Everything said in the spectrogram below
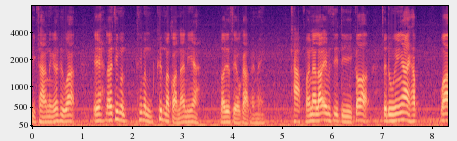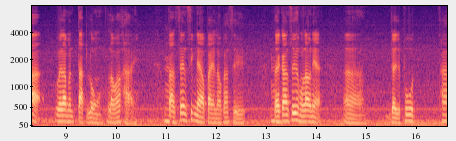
อีกทางหนึ่งก็คือว่า เอ๊ะ แล้วที่มันที่มันขึ้นมาก่อนหน้านี้อะเราจะเสียโอกาสไปไหมครับเพราะฉะนั้นแล้ว MCD ก็จะดูง่ายๆครับ ว่าเวลามันตัดลงเราก็ขายอืมตัดเส้นซิกแนวไปเราก็ซื้ออมแต่การซื้อของเราเนี่ยเอ่ออยากจะพูดถ้า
